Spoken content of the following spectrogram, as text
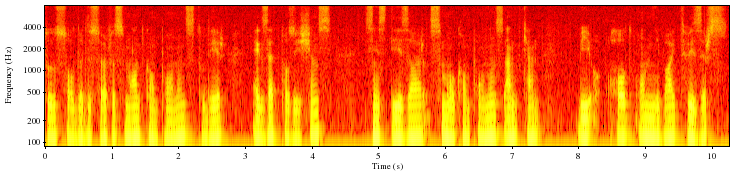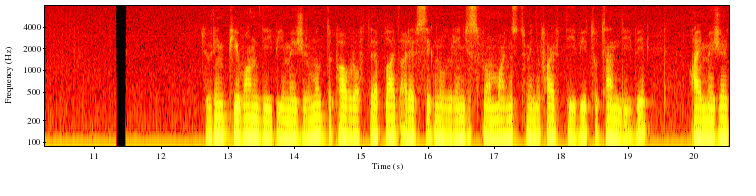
to solder the surface mount components to their exact positions since these are small components and can be held only by tweezers. During P1 dB measurement, the power of the applied RF signal ranges from minus 25 dB to 10 dB. I measured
